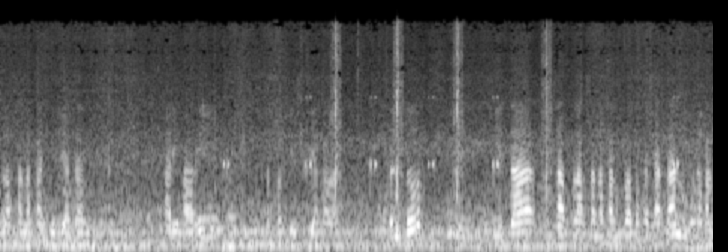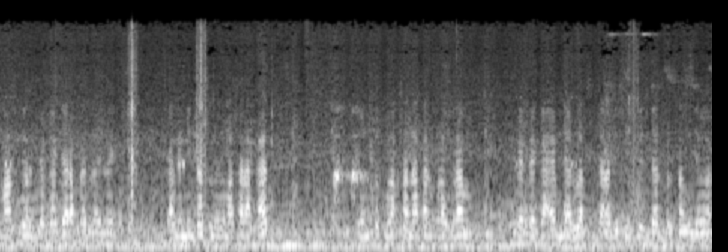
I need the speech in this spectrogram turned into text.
melaksanakan kegiatan hari-hari seperti sedia kala. Tentu kita tetap melaksanakan protokol kesehatan menggunakan masker, jaga jarak dan lain-lain. Kami minta seluruh masyarakat untuk melaksanakan program PPKM darurat secara disiplin dan bertanggung jawab.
